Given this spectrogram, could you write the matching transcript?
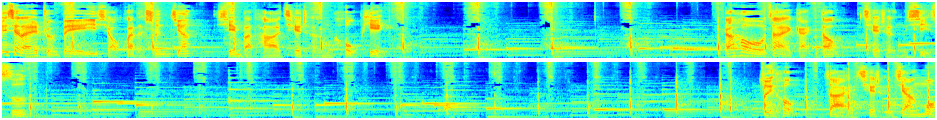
接下来准备一小块的生姜，先把它切成厚片，然后再改刀切成细丝。最后再切成姜末，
